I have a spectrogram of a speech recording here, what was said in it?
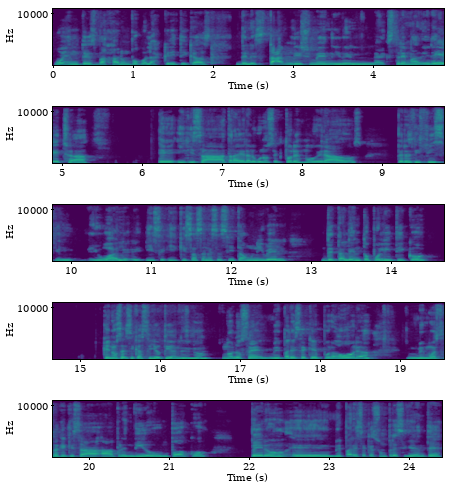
puentes, bajar un poco las críticas del establishment y de la extrema derecha, eh, y quizá atraer algunos sectores moderados, pero es difícil igual, y, y quizás se necesita un nivel de talento político que no sé si Castillo tiene, ¿no? No lo sé, me parece que por ahora me muestra que quizá ha aprendido un poco, pero eh, me parece que es un presidente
